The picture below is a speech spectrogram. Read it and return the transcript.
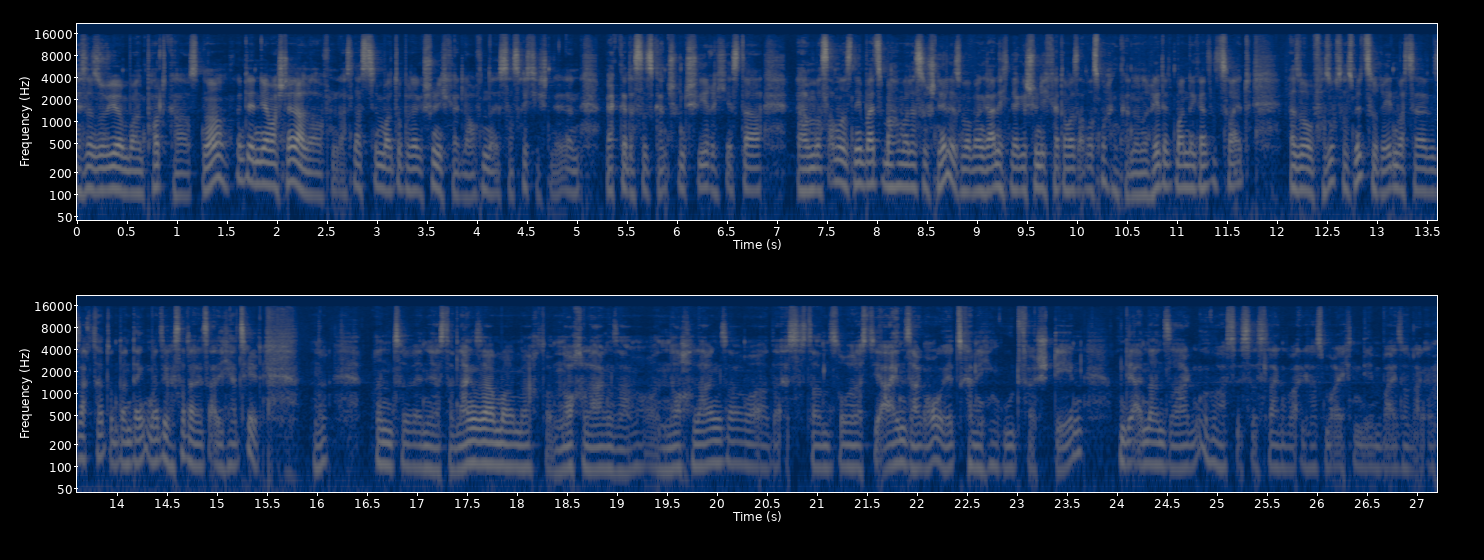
Das ist ja so wie beim Podcast, ne? Könnt ihr den ja mal schneller laufen lassen. Lasst ihn mal doppelte Geschwindigkeit laufen, dann ist das richtig schnell. Dann merkt ihr, dass das ganz schön schwierig ist, da ähm, was anderes nebenbei zu machen, weil das so schnell ist, weil man gar nicht in der Geschwindigkeit noch was anderes machen kann. Dann redet man die ganze Zeit, also versucht das mitzureden, was er gesagt hat, und dann denkt man sich, was hat er jetzt eigentlich erzählt? Ne? Und wenn er es dann langsamer macht und noch langsamer und noch langsamer, da ist es dann so, dass die einen sagen, oh, jetzt kann ich ihn gut verstehen, und die anderen sagen, oh, was ist das langweilig, was mache ich denn nebenbei so lange?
